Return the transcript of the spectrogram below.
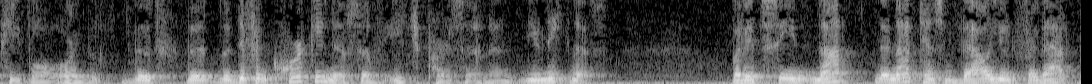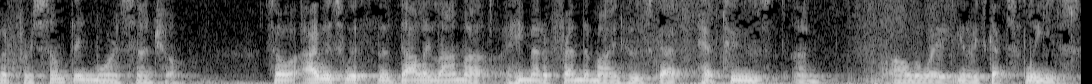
people, or the, the, the, the different quirkiness of each person and uniqueness. But it's seen not, they're not just valued for that, but for something more essential. So I was with the Dalai Lama. He met a friend of mine who's got tattoos on all the way. You know, he's got sleeves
